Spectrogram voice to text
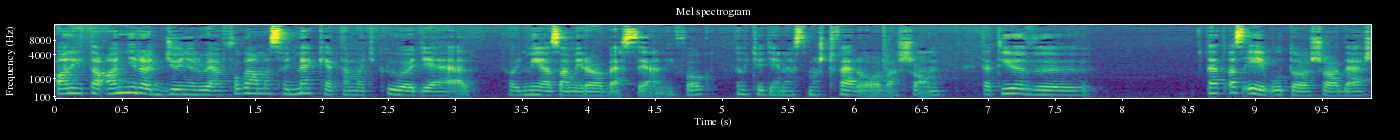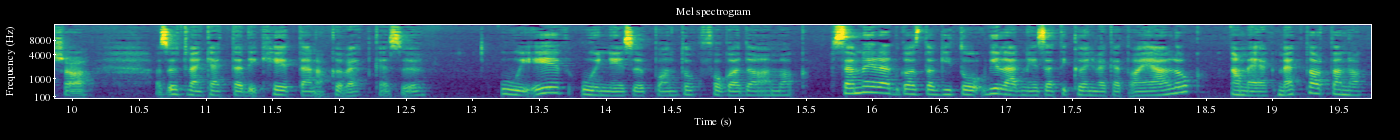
Anita annyira gyönyörűen fogalmaz, hogy megkértem, hogy küldje el, hogy mi az, amiről beszélni fog. Úgyhogy én ezt most felolvasom. Tehát jövő, tehát az év utolsó adása, az 52. héten a következő. Új év, új nézőpontok, fogadalmak. Szemléletgazdagító világnézeti könyveket ajánlok, amelyek megtartanak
